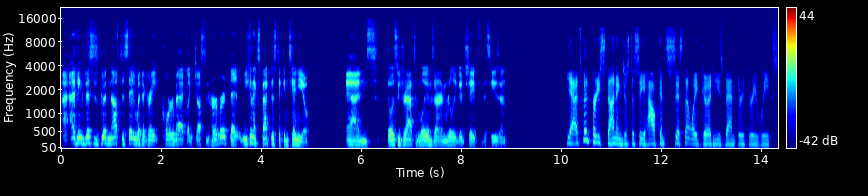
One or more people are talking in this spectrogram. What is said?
I think this is good enough to say with a great quarterback like Justin Herbert that we can expect this to continue. And those who drafted Williams are in really good shape for the season. Yeah, it's been pretty stunning just to see how consistently good he's been through three weeks.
